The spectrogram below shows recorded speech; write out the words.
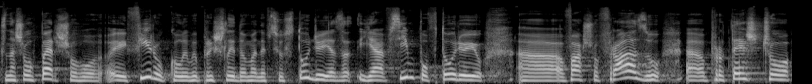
з нашого першого ефіру, коли ви прийшли до мене в цю студію, я я всім повторюю е, вашу фразу е, про те, що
